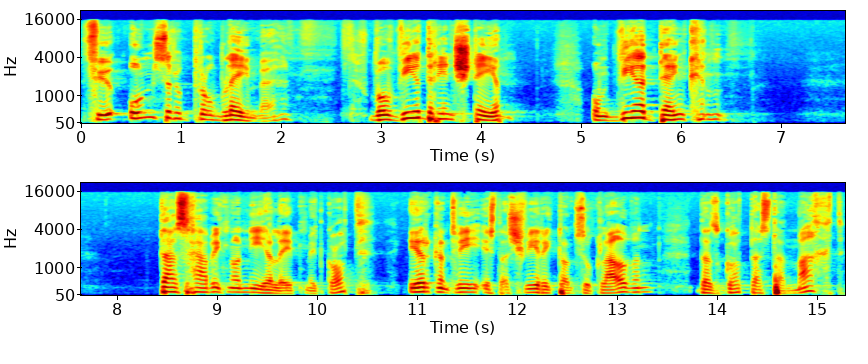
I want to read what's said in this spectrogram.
für unsere Probleme, wo wir drin stehen und wir denken, das habe ich noch nie erlebt mit Gott. Irgendwie ist das schwierig dann zu glauben dass Gott das dann macht,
